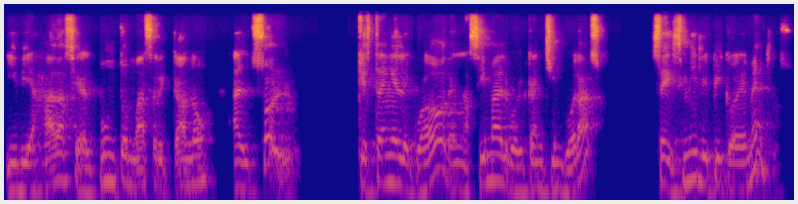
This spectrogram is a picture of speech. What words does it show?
y viajar hacia el punto más cercano al Sol, que está en el Ecuador, en la cima del volcán Chimborazo, seis mil y pico de metros.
